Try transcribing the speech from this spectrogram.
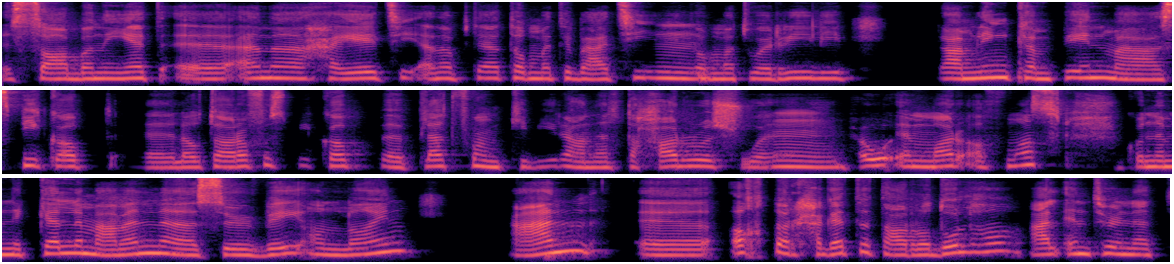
الصعبانيات آه، أنا حياتي أنا بتاع طب ما تبعتي لي مم. طب ما توري لي عاملين campaign مع سبيك اب لو تعرفوا سبيك اب platform كبيره عن التحرش و مم. حقوق المرأة في مصر. كنا بنتكلم عملنا survey online عن آه، أخطر حاجات اتعرضوا لها على الإنترنت.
